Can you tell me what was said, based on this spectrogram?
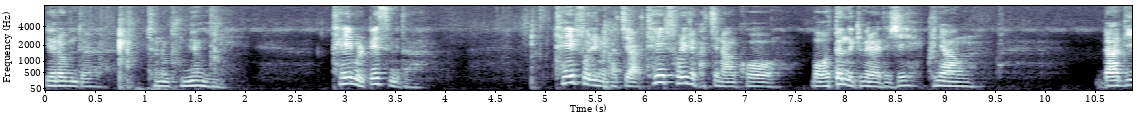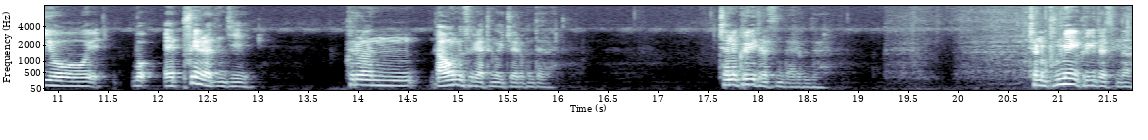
여러분들, 저는 분명히 테이프를 뺐습니다. 테이프 소리는 같지, 않- 테이프 소리를 같지는 않고, 뭐 어떤 느낌이라 해야 되지? 그냥 라디오, 뭐 FM이라든지 그런 나오는 소리 같은 거 있죠, 여러분들. 저는 그렇게 들었습니다, 여러분들. 저는 분명히 그렇게 들었습니다.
